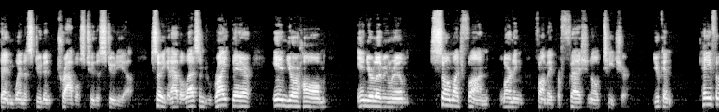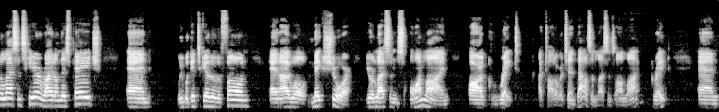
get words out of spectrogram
than when a student travels to the studio. So you can have a lesson right there in your home, in your living room. So much fun learning from a professional teacher. You can pay for the lessons here right on this page, and we will get together the phone and I will make sure your lessons online are great. I've taught over 10,000 lessons online, great, and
